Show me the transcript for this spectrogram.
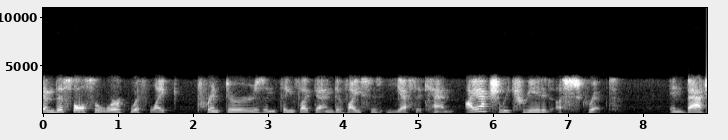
can this also work with like printers and things like that and devices? Yes, it can. I actually created a script in batch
